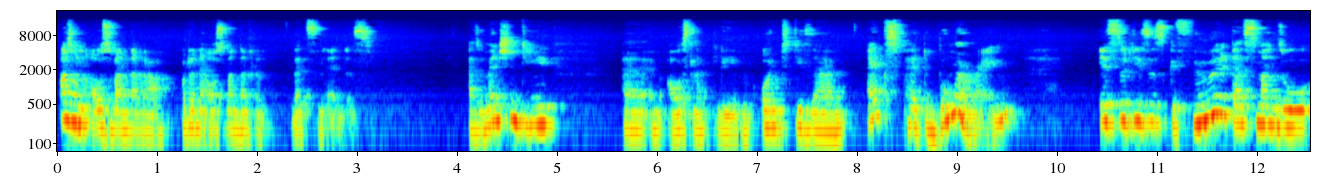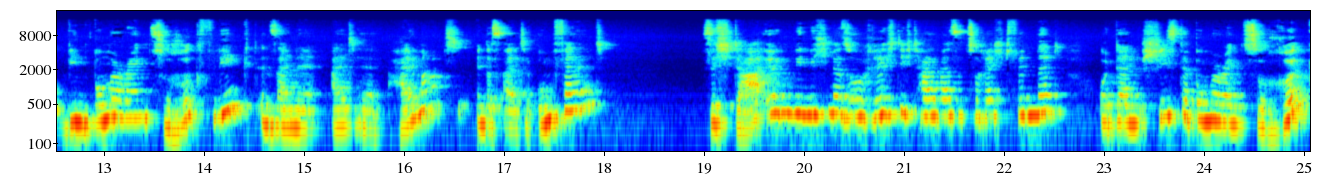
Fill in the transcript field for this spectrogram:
Also ein Auswanderer oder eine Auswanderin letzten Endes. Also Menschen, die äh, im Ausland leben. Und dieser Expat Boomerang ist so dieses Gefühl, dass man so wie ein Boomerang zurückfliegt in seine alte Heimat, in das alte Umfeld, sich da irgendwie nicht mehr so richtig teilweise zurechtfindet und dann schießt der Boomerang zurück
